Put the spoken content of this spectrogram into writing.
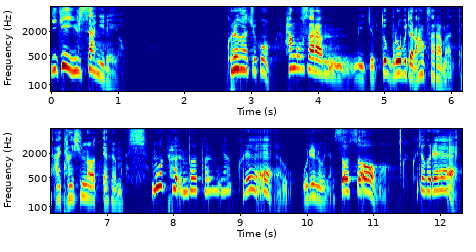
이게 일상이래요. 그래가지고 한국 사람이 이제 또 물어보잖아 한국 사람한테. 아 당신은 어때? 그러면 뭐별별 뭐, 별 그냥 그래. 우리는 그냥 써써 뭐. 그저 그래.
